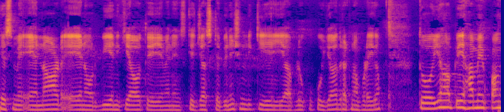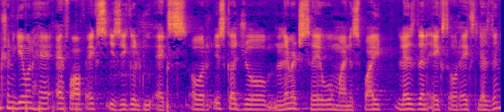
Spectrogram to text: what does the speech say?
इसमें एन आर एन और बी एन क्या होते हैं, ये मैंने इसकी जस्ट डिफिनीशन लिखी है। ये आप लोगों को याद रखना पड़ेगा। तो यहाँ पे हमें फ़ंक्शन गिवन है f of x is equal to x और इसका जो लिमिट्स है वो minus five less than x और एक्स लेस देन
